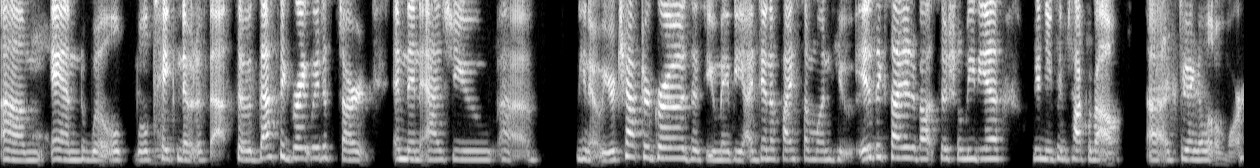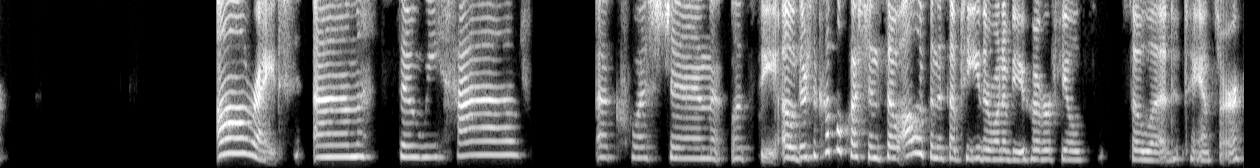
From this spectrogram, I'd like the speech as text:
um, and will will take note of that. So that's a great way to start. And then as you uh, you know your chapter grows as you maybe identify someone who is excited about social media then you can talk about uh, doing a little more. All right. Um so we have a question. Let's see. Oh there's a couple questions so i'll open this up to either one of you whoever feels so led to answer.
